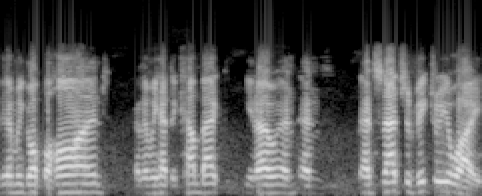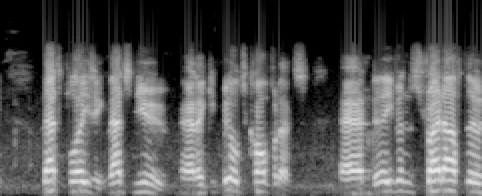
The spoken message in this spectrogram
then we got behind, and then we had to come back, you know, and and, and snatch a victory away that's pleasing. That's new, and it builds confidence. And even straight after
